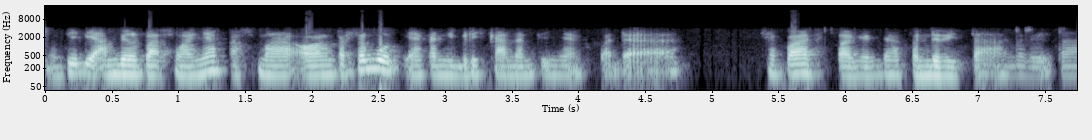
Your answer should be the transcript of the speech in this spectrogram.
nanti diambil plasmanya, plasma orang tersebut yang akan diberikan nantinya kepada siapa? Sebagai penderita. Penderita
